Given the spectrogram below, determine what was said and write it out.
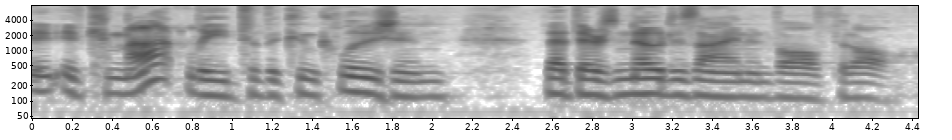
it cannot lead to the conclusion that there's no design involved at all.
